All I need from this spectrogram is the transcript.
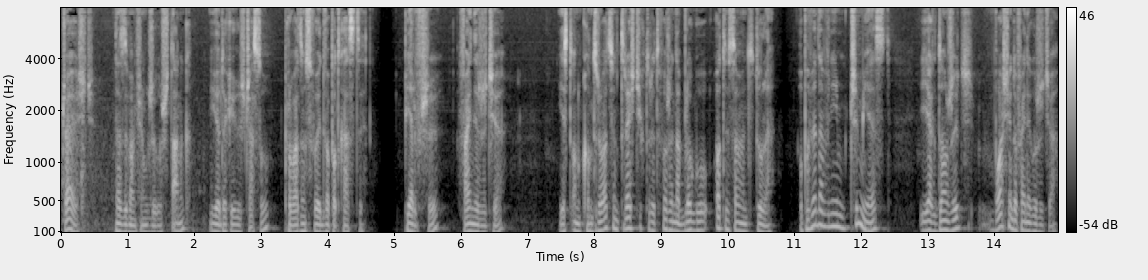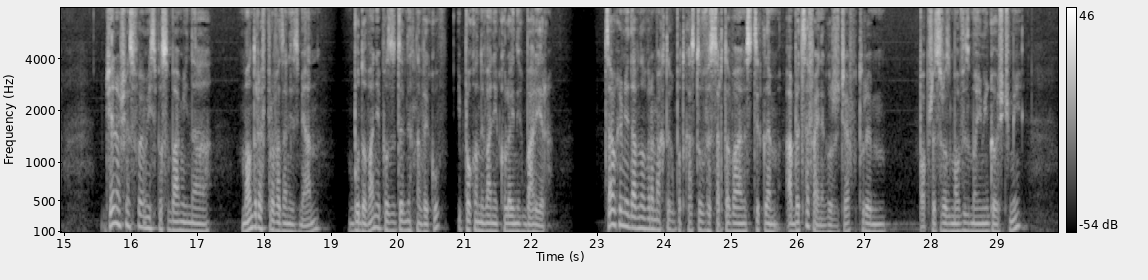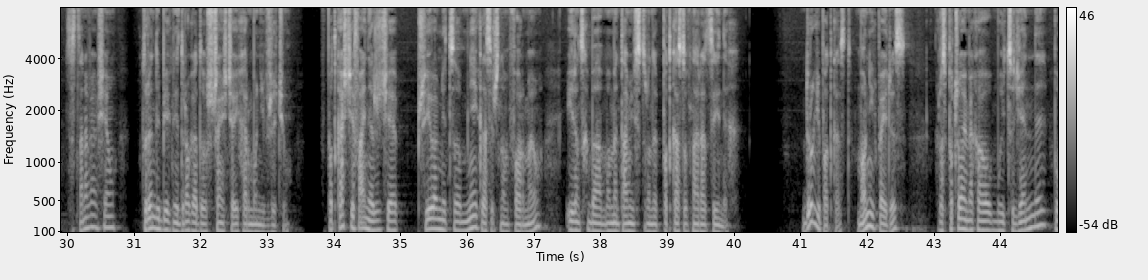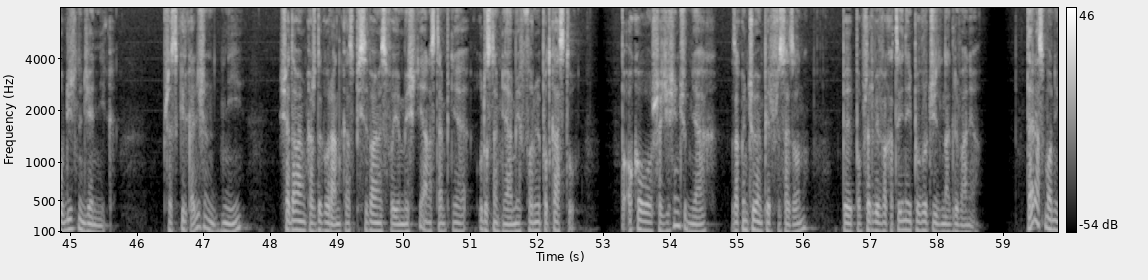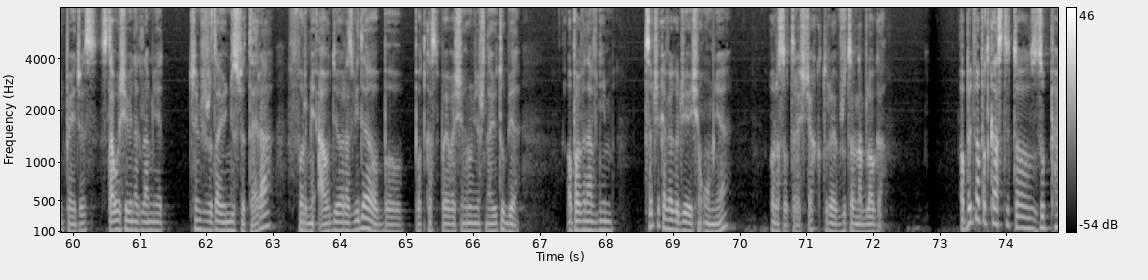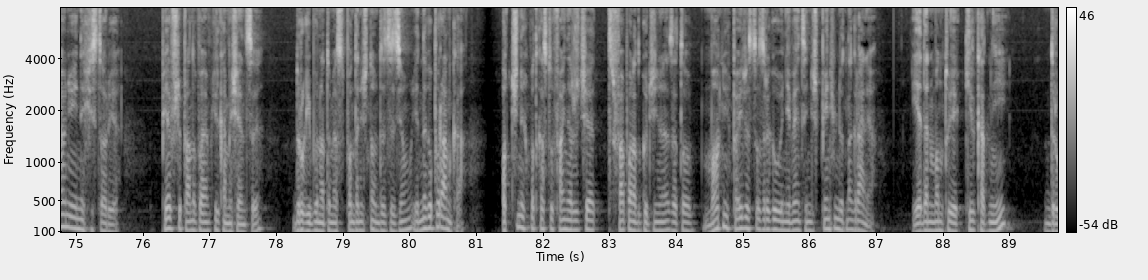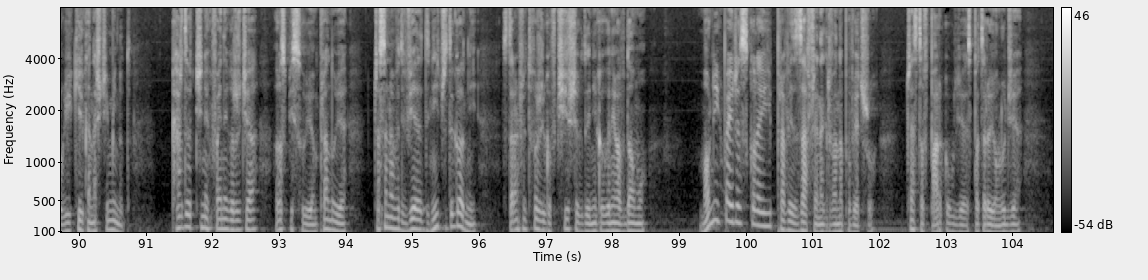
Cześć, nazywam się Grzegorz Sztank i od jakiegoś czasu prowadzę swoje dwa podcasty. Pierwszy, Fajne Życie, jest on kontynuacją treści, które tworzę na blogu o tym samym tytule. Opowiadam w nim, czym jest i jak dążyć właśnie do fajnego życia. Dzielę się swoimi sposobami na mądre wprowadzanie zmian, budowanie pozytywnych nawyków i pokonywanie kolejnych barier. Całkiem niedawno w ramach tego podcastu wystartowałem z cyklem ABC Fajnego Życia, w którym poprzez rozmowy z moimi gośćmi zastanawiam się, którędy biegnie droga do szczęścia i harmonii w życiu. W podcaście Fajne Życie przyjąłem nieco mniej klasyczną formę, idąc chyba momentami w stronę podcastów narracyjnych. Drugi podcast, Morning Pages, rozpocząłem jako mój codzienny, publiczny dziennik. Przez kilkadziesiąt dni siadałem każdego ranka, spisywałem swoje myśli, a następnie udostępniałem je w formie podcastu. Po około 60 dniach zakończyłem pierwszy sezon, by po przerwie wakacyjnej powrócić do nagrywania. Teraz Morning Pages stało się jednak dla mnie czymś w rodzaju newslettera w formie audio oraz wideo, bo podcast pojawia się również na YouTubie. Opowiadam w nim, co ciekawego dzieje się u mnie oraz o treściach, które wrzucam na bloga. Obydwa podcasty to zupełnie inne historie. Pierwszy planowałem kilka miesięcy, drugi był natomiast spontaniczną decyzją jednego poranka. Odcinek podcastu Fajne Życie trwa ponad godzinę, za to Morning Pages to z reguły nie więcej niż 5 minut nagrania. Jeden montuje kilka dni, drugi kilkanaście minut. Każdy odcinek fajnego życia rozpisuję, planuję, czasem nawet wiele dni czy tygodni. Staram się tworzyć go w ciszy, gdy nikogo nie ma w domu. Morning Pages z kolei prawie zawsze nagrywam na powietrzu. Często w parku, gdzie spacerują ludzie.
